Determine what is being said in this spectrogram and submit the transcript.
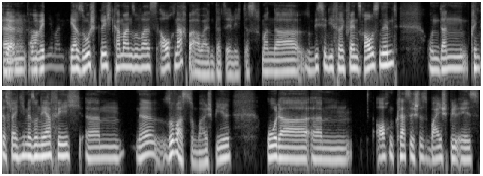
Ähm, Aber wenn jemand eher so spricht, kann man sowas auch nachbearbeiten tatsächlich, dass man da so ein bisschen die Frequenz rausnimmt und dann klingt das vielleicht nicht mehr so nervig. Ähm, ne? Sowas zum Beispiel. Oder ähm, auch ein klassisches Beispiel ist,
